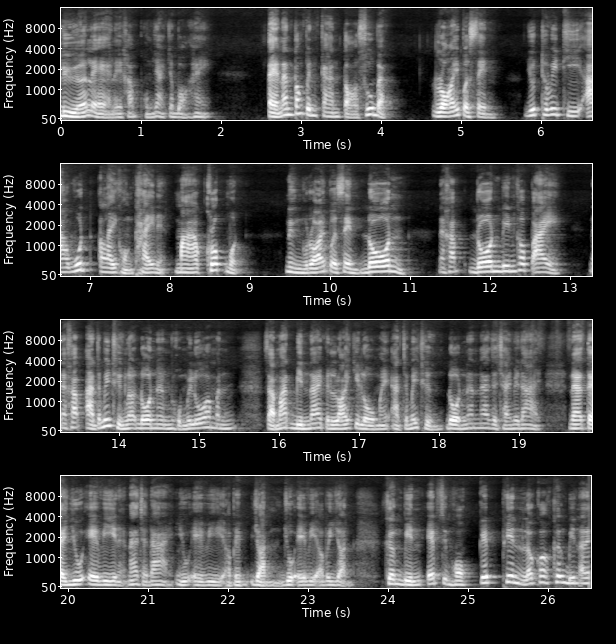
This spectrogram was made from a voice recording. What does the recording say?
เหลือแหล่เลยครับ ผมอยากจะบอกให้ แต่นั่นต้องเป็นการต่อสู้แบบร้อยเปอร์เซ็นยุทธวิธีอาวุธอะไรของไทยเนี่ยมาครบหมด 100%โดนนะครับ โดนบินเข้าไป นะครับอาจจะไม่ถึงแล้วโดนเนี่ยผมไม่รู้ว่ามันสามารถบินได้เป็นร้อยกิโลไหมอาจจะไม่ถึงโดนนั่นน่าจะใช้ไม่ได้นะแต่ UAV เนี่ยน่าจะได้ UAV เอาไปหย่อน UAV เอาไปหย่อน เครื่องบิน F16 กริปพินแล้วก็เครื่องบินอะไร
